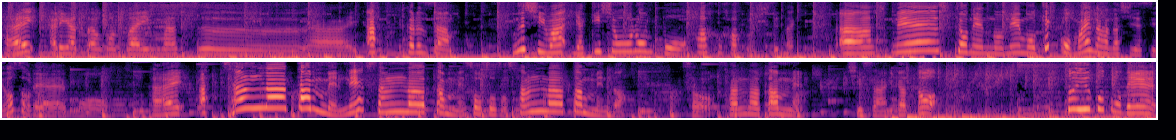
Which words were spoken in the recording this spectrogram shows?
はい、ありがとうございます。はい。あ、カルズさん。主は焼き小籠包をハフハフしてた。あー、ね去年のね、もう結構前の話ですよ、それ。もう。はい。あ、サンラータンメンね。サンラータンメン。そうそうそう、サンラータンメンだ。そう、サンラータンメン。シーさんありがとう。ということで、えー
